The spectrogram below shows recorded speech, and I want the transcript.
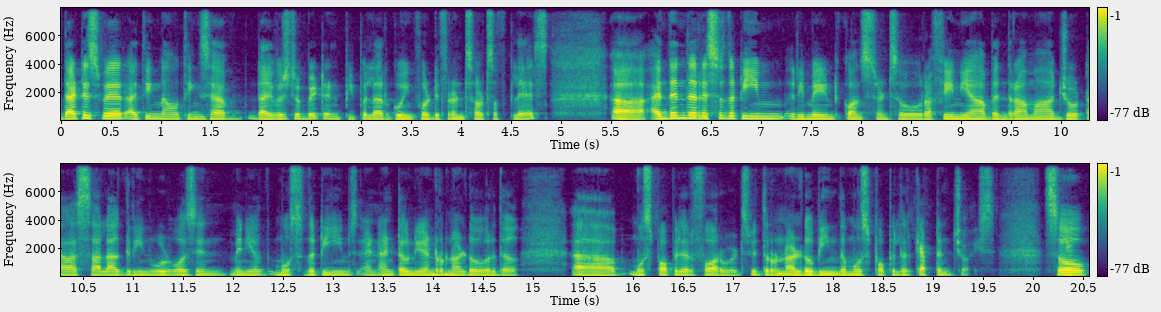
that is where I think now things have diverged a bit and people are going for different sorts of players. Uh, and then the rest of the team remained constant. So Raphinha Benrahma, Jota, Salah, Greenwood was in many of most of the teams, and Antonio and Ronaldo were the uh, most popular forwards, with Ronaldo being the most popular captain choice. So,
